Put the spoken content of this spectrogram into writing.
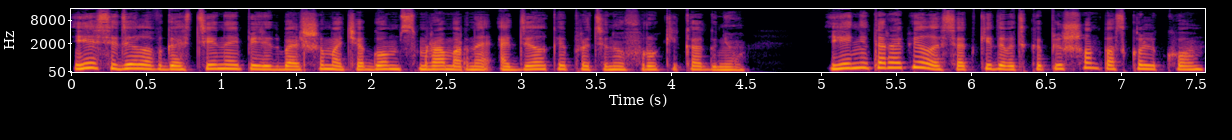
Я сидела в гостиной перед большим очагом с мраморной отделкой, протянув руки к огню. Я не торопилась откидывать капюшон, поскольку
